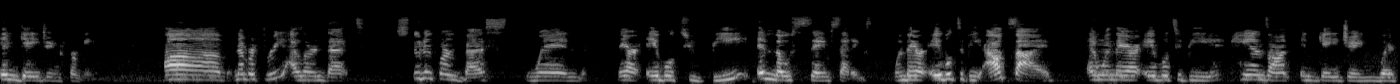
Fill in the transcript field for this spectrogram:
engaging for me. Um, number three, I learned that students learn best when they are able to be in those same settings, when they are able to be outside, and when they are able to be hands on engaging with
